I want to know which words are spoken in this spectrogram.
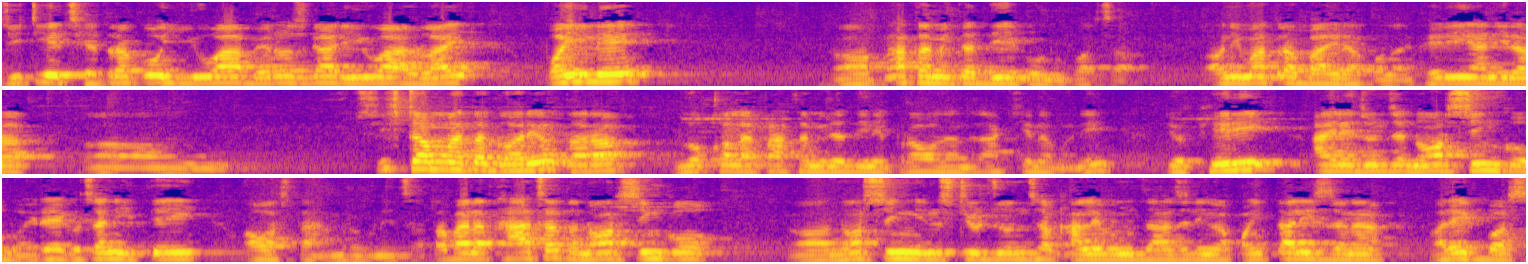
जिटिए क्षेत्रको युवा बेरोजगार युवाहरूलाई पहिले प्राथमिकता दिएको हुनुपर्छ। अनि मात्र बाहिरकोलाई। फेरि यहाँनिर सिस्टममा त गर्यो तर लोकललाई प्राथमिकता दिने प्रावधान राखिएन भने त्यो फेरि अहिले जुन चाहिँ नर्सिङको भइरहेको छ नि त्यही अवस्था हाम्रो हुनेछ। तपाईँलाई थाहा छ त नर्सिङको नर्सिङ इन्स्टिट्युट जुन छ कालेबुङ दार्जिलिङमा पैँतालिसजना हरेक वर्ष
